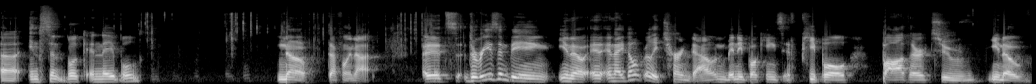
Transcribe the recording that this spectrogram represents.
uh, instant book enabled? No, definitely not. It's the reason being, you know, and, and I don't really turn down many bookings if people bother to, you know,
